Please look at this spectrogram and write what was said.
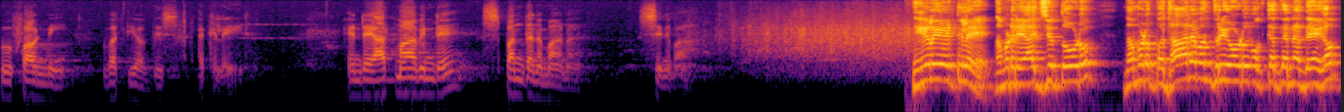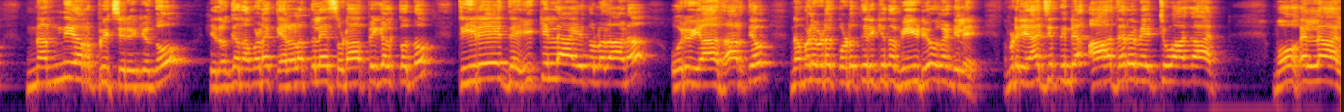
who found me worthy of this accolade. എന്റെ ആത്മാവിന്റെ സ്പന്ദനമാണ് സിനിമ. നിങ്ങൾ കേട്ടില്ലേ? നമ്മുടെ രാജ്യത്തോടും നമ്മുടെ പ്രധാനമന്ത്രിയോടും ഒക്കെ തന്നെ അദ്ദേഹം നന്ദി അർപ്പിച്ചിരിക്കുന്നു. ഇതൊക്കെ നമ്മുടെ കേരളത്തിലെ സുഡാപ്പികൾക്കൊന്നും തീരെ ദഹിക്കില്ല എന്നുള്ളതാണ് ഒരു യാഥാർത്ഥ്യം. നമ്മളിവിടെ കൊടുത്തിരിക്കുന്ന വീഡിയോ കണ്ടില്ലേ? നമ്മുടെ രാജ്യത്തിന്റെ ആദരം ഏറ്റുവാങ്ങാൻ മോഹൻലാൽ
